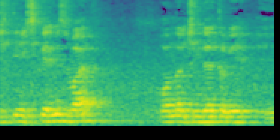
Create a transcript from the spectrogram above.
ciddi eksiklerimiz var. Onlar için de tabii e,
